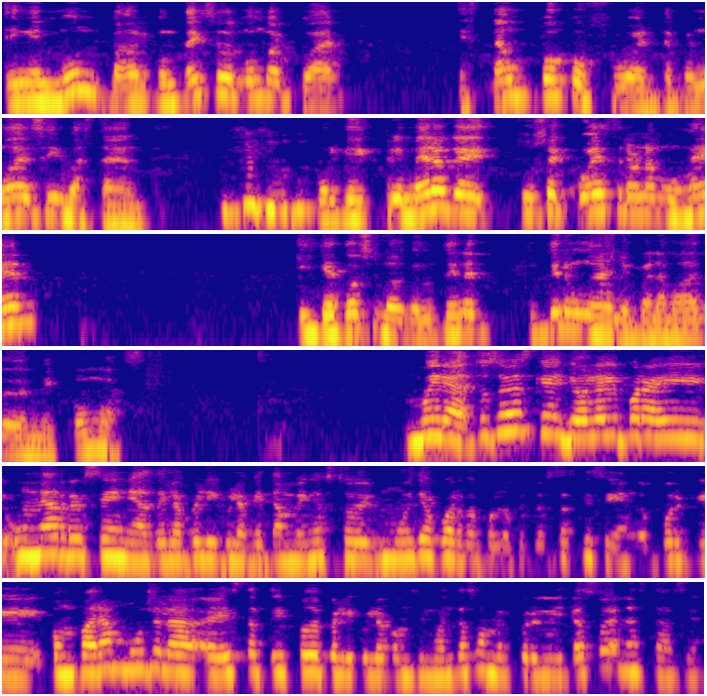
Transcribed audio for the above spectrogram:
en el mundo, bajo el contexto del mundo actual, está un poco fuerte, por no decir bastante. Porque primero que tú secuestras a una mujer y que entonces lo que tú tienes, tú tienes un año para enamorarte de mí, ¿cómo así? Mira, tú sabes que yo leí por ahí una reseña de la película que también estoy muy de acuerdo con lo que tú estás diciendo, porque compara mucho la, este tipo de película con 50 hombres, pero en el caso de Anastasia,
